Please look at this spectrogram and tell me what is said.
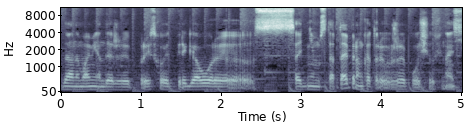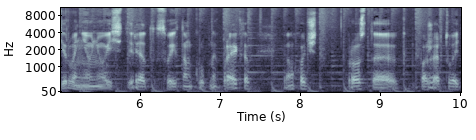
в данный момент даже происходят переговоры с одним стартапером, который уже получил финансирование, у него есть ряд своих там крупных проектов, и он хочет просто пожертвовать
